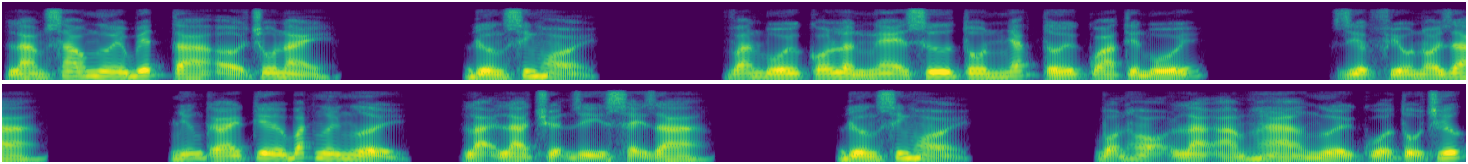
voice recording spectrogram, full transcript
Làm sao ngươi biết ta ở chỗ này? Đường sinh hỏi. Văn bối có lần nghe sư tôn nhắc tới qua tiền bối. Diệp phiếu nói ra. Những cái kia bắt ngươi người, lại là chuyện gì xảy ra? Đường sinh hỏi. Bọn họ là ám hà người của tổ chức.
